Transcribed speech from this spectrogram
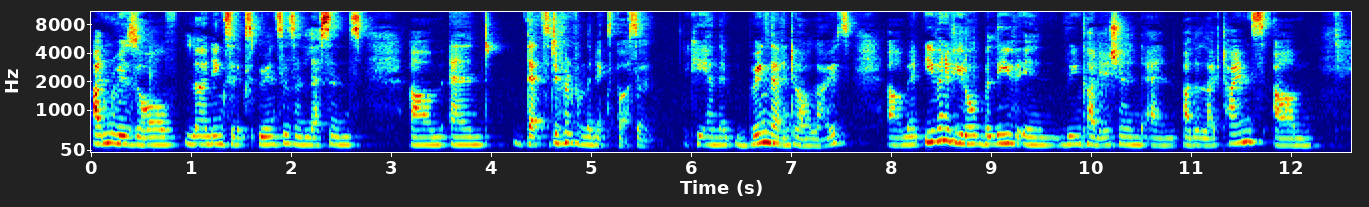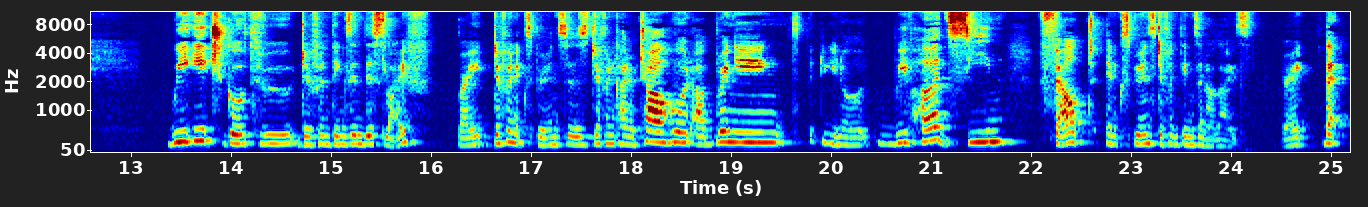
unresolved learnings and experiences and lessons, um, and that's different from the next person. Okay, and then bring that into our lives. Um, and even if you don't believe in reincarnation and other lifetimes, um, we each go through different things in this life right different experiences different kind of childhood upbringing you know we've heard seen felt and experienced different things in our lives right that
